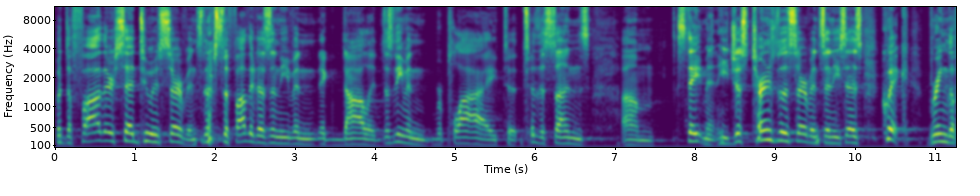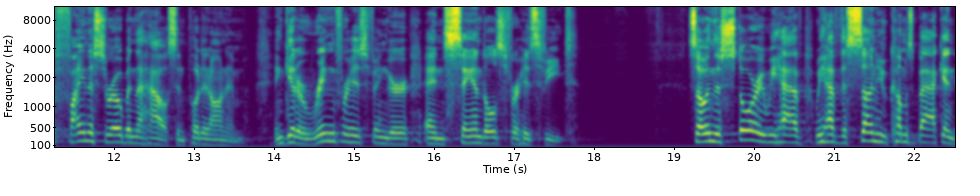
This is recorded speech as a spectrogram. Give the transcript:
But the father said to his servants, notice the father doesn't even acknowledge, doesn't even reply to, to the son's um, statement. He just turns to the servants and he says, Quick, bring the finest robe in the house and put it on him, and get a ring for his finger and sandals for his feet. So in the story, we have, we have the son who comes back, and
